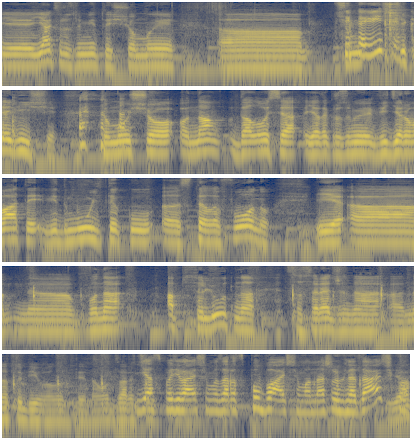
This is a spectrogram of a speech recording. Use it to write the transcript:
і як зрозуміти, що ми. Е, Цікавіші? Цікавіші. Тому що нам вдалося, я так розумію, відірвати від мультику е, з телефону. І е, е, вона абсолютно зосереджена е, на тобі, Валентина. От зараз Я сподіваюся, що ми зараз побачимо нашу глядачку, я е,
